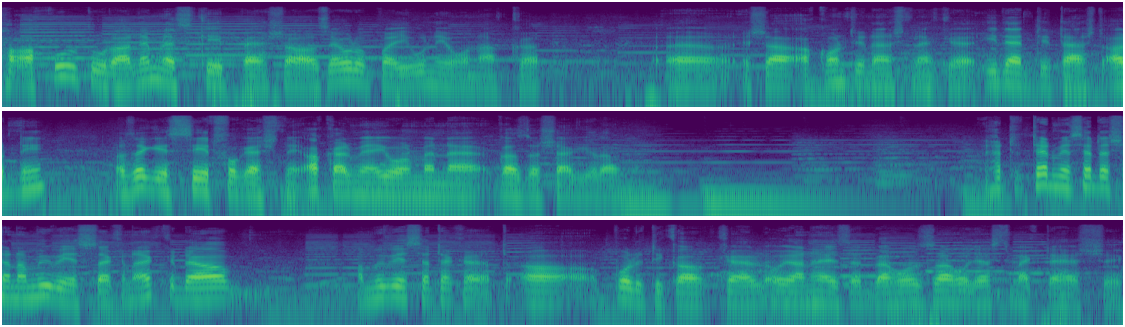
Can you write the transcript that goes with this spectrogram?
ha a kultúra nem lesz képes az Európai Uniónak és a, a kontinensnek identitást adni, az egész szét fog esni, akármilyen jól menne gazdaságilag. Hát természetesen a művészeknek, de a, a művészeteket a politika kell olyan helyzetbe hozza, hogy ezt megtehessék.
